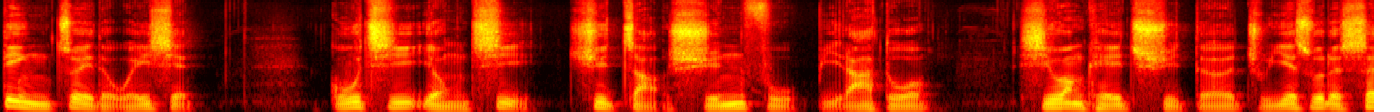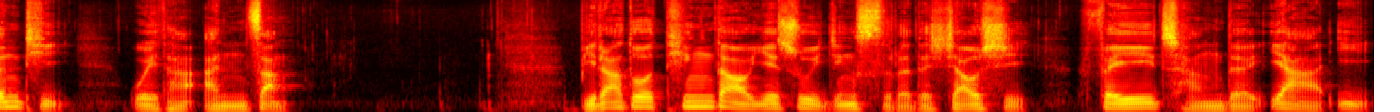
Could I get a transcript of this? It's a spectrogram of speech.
定罪的危险，鼓起勇气去找巡抚比拉多，希望可以取得主耶稣的身体，为他安葬。比拉多听到耶稣已经死了的消息，非常的讶异。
